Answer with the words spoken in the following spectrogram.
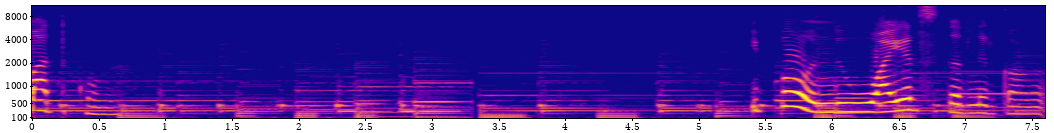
பார்த்துக்கோங்க. இப்போ வந்து ஒயர்ஸ் தந்திருக்காங்க.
